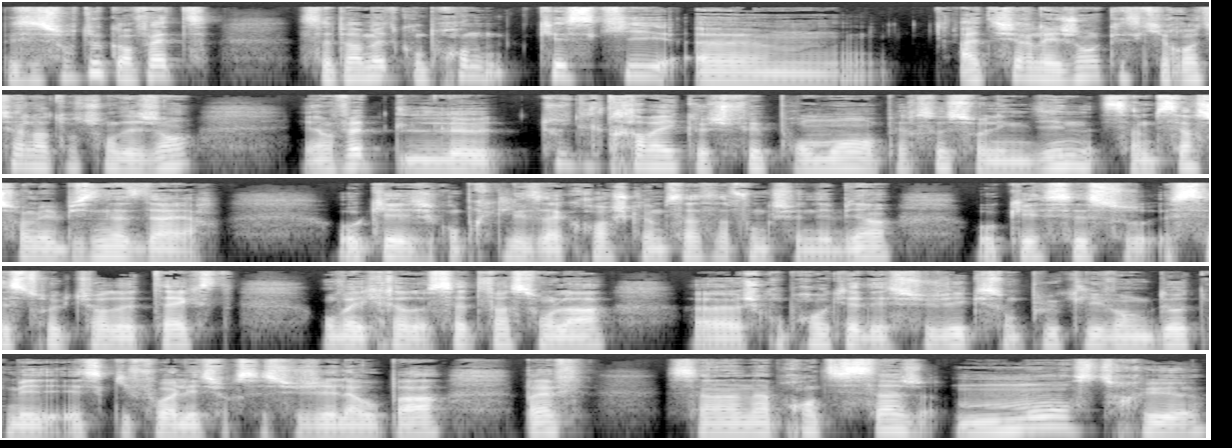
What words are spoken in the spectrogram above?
Mais c'est surtout qu'en fait, ça permet de comprendre qu'est-ce qui euh, attire les gens, qu'est-ce qui retient l'attention des gens. Et en fait, le, tout le travail que je fais pour moi en perso sur LinkedIn, ça me sert sur mes business derrière. Ok, j'ai compris que les accroches comme ça, ça fonctionnait bien. Ok, ces, ces structures de texte, on va écrire de cette façon-là. Euh, je comprends qu'il y a des sujets qui sont plus clivants que d'autres, mais est-ce qu'il faut aller sur ces sujets-là ou pas? Bref, c'est un apprentissage monstrueux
